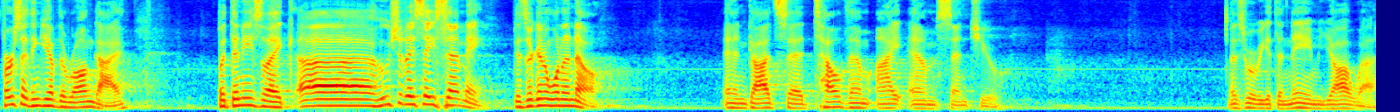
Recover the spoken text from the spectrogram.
first, I think you have the wrong guy. But then he's like, uh, who should I say sent me? Because they're going to want to know. And God said, Tell them I am sent you. That's where we get the name Yahweh.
